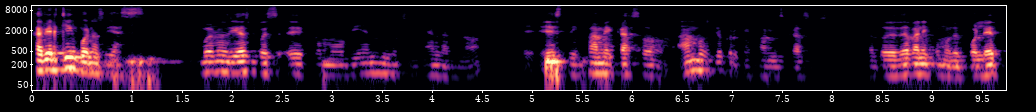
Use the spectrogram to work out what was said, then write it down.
Javier King, buenos días. Buenos días, pues eh, como bien lo señalas, ¿no? E, este infame caso, ambos yo creo que infames casos, tanto de Devani como de Paulette,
